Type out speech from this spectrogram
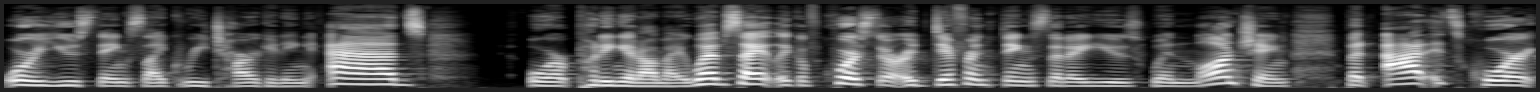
or use things like retargeting ads or putting it on my website. Like, of course, there are different things that I use when launching, but at its core,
